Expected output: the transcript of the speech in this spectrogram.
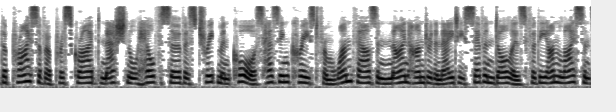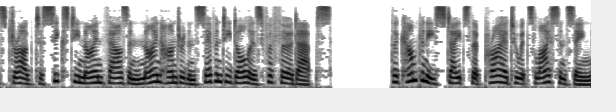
the price of a prescribed National Health Service treatment course has increased from $1,987 for the unlicensed drug to $69,970 for Firdapse. The company states that prior to its licensing,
